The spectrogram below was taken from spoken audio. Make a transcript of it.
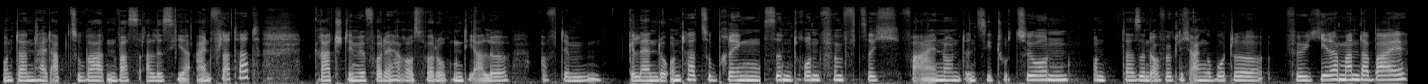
und dann halt abzuwarten, was alles hier einflattert. Gerade stehen wir vor der Herausforderung, die alle auf dem Gelände unterzubringen. Es sind rund 50 Vereine und Institutionen und da sind auch wirklich Angebote für jedermann dabei.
